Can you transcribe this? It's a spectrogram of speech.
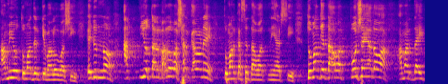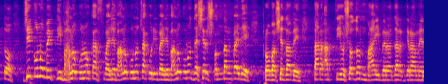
আমিও তোমাদেরকে ভালোবাসি। এই জন্য আত্মীয়তার ভালোবাসার কারণে তোমার কাছে দাওয়াত নিয়ে আসছি। তোমাকে দাওয়াত পৌঁছাইয়া দেওয়া আমার দায়িত্ব। যে কোনো ব্যক্তি ভালো কোনো কাজ পাইলে, ভালো কোনো চাকরি পাইলে, ভালো কোনো দেশের সন্ধান পাইলে প্রবাসে যাবে। তার আত্মীয় স্বজন, ভাই, বেড়াদার, গ্রামের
